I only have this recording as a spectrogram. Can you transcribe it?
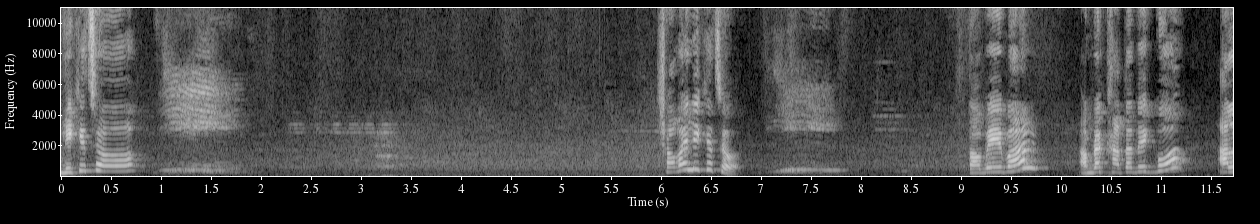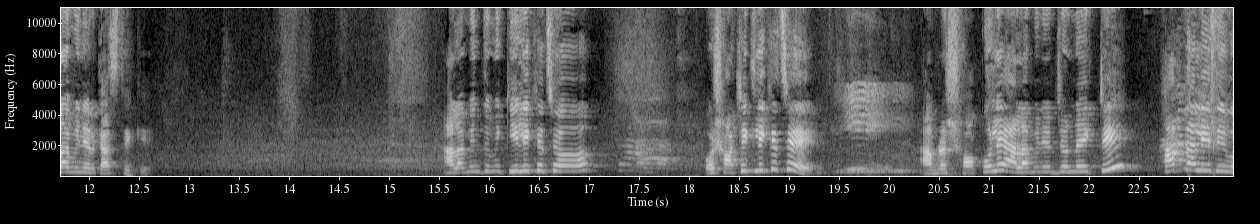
লিখেছ? সবাই লিখেছ? তবে এবার আমরা খাতা দেখব আলামিনের কাছ থেকে। আলামিন, তুমি কি লিখেছ? ও সঠিক লিখেছে? আমরা সকলে আলামিনের জন্য একটি হাততালি দিব।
